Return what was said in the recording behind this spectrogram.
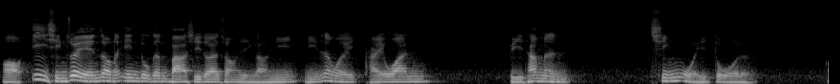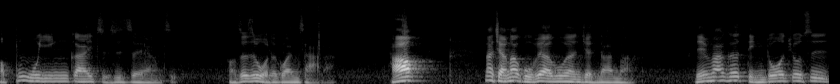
哦，疫情最严重的印度跟巴西都在创新高。你你认为台湾比他们轻微多了？哦，不应该只是这样子，哦，这是我的观察啦。好，那讲到股票的部分很简单嘛，联发科顶多就是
